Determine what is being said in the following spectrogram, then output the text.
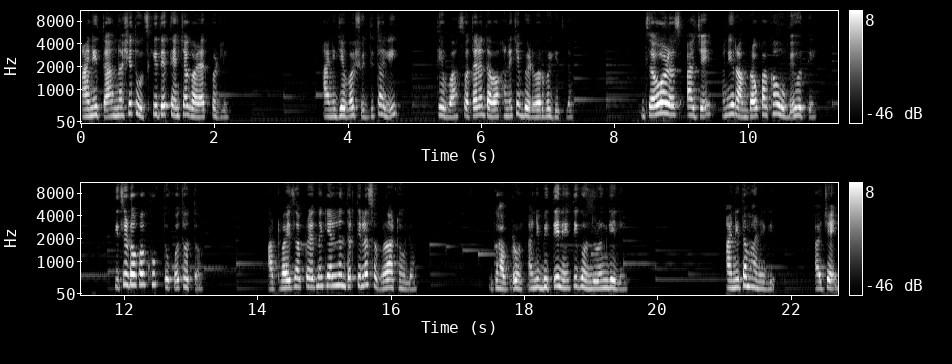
अनिता नशेत उचकी देत त्यांच्या गळ्यात पडली. आणि जेव्हा शुद्धीत आली तेव्हा स्वतःला दवाखान्याच्या बेडवर बघितलं. जवळच अजय आणि रामराव काका उभे होते. तिचं डोकं खूप दुखत होतं. आठवायचा प्रयत्न केल्यानंतर तिला सगळं आठवलं. घाबरून आणि भीतीने ती गोंधळून गेली. अनिता म्हणाली अजय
